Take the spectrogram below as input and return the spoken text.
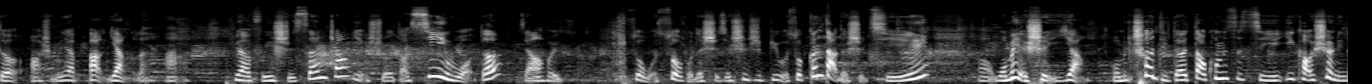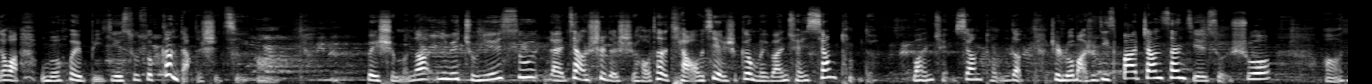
的啊什么叫榜样了啊？约翰福音十三章也说到，信我的将会做我做过的事情，甚至比我做更大的事情，啊，我们也是一样，我们彻底的倒空自己，依靠圣灵的话，我们会比耶稣做更大的事情啊。为什么呢？因为主耶稣来降世的时候，他的条件是跟我们完全相同的，完全相同的。这是罗马书第八章三节所说，啊，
